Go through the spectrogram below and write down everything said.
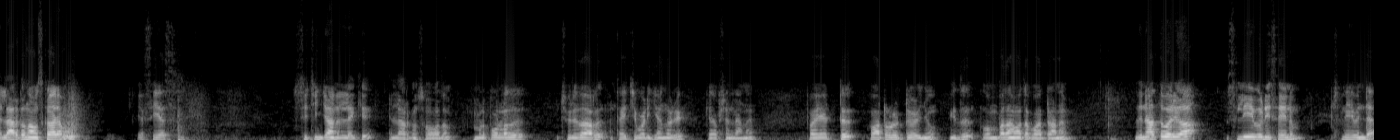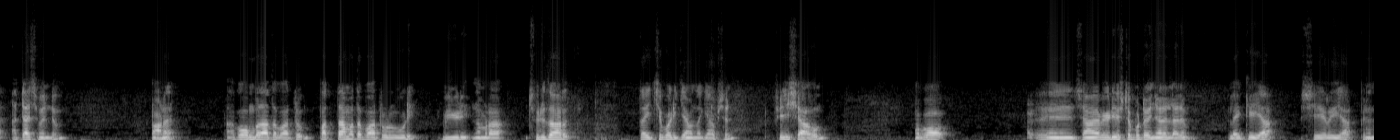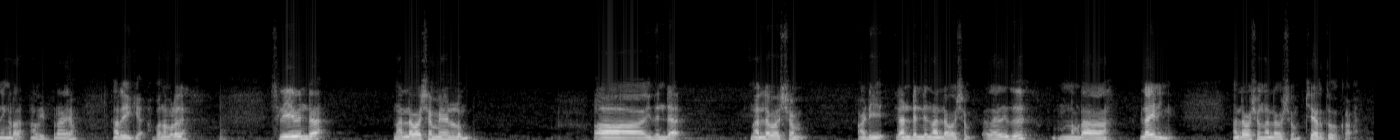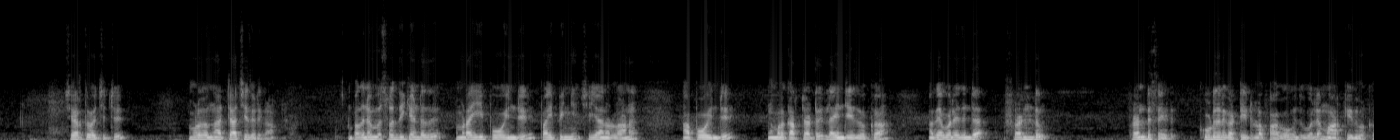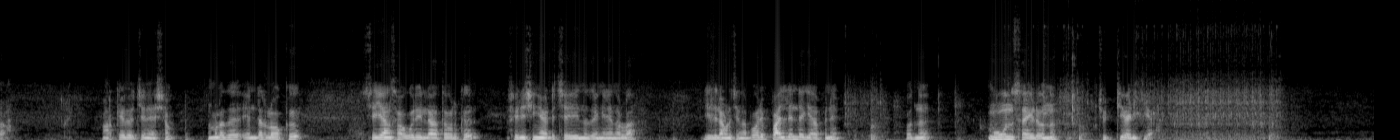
എല്ലാവർക്കും നമസ്കാരം. S C S stitching ചാനലിലേക്ക് എല്ലാവർക്കും സ്വാഗതം. നമ്മളിപ്പോൾ ഉള്ളത് ചുരിദാർ തയ്ച്ച് പഠിക്കാമെന്നൊരു ക്യാപ്ഷനിലാണ്. ഇപ്പോൾ എട്ട് പാർട്ടുകൾ ഇട്ട് കഴിഞ്ഞു. ഇത് ഒമ്പതാമത്തെ പാർട്ടാണ്. ഇതിനകത്ത് വരിക സ്ലീവ് ഡിസൈനും സ്ലീവിന്റെ അറ്റാച്ച്മെന്റും ആണ്. അപ്പോൾ ഒമ്പതാമത്തെ പാർട്ടും പത്താമത്തെ പാർട്ടോടുകൂടി വീടി നമ്മുടെ ചുരിദാർ തയ്ച്ച് പഠിക്കാമെന്ന ക്യാപ്ഷൻ ഫിനിഷ് ആകും അപ്പോൾ വീഡിയോ ഇഷ്ടപ്പെട്ടു കഴിഞ്ഞാൽ എല്ലാവരും ലൈക്ക് ചെയ്യുക ഷെയർ ചെയ്യുക പിന്നെ നിങ്ങളുടെ അഭിപ്രായം അറിയിക്കുക. അപ്പോൾ നമ്മൾ സ്ലീവിന്റെ നല്ല വശം മേളിലും ഇതിന്റെ നല്ല വശം അടി രണ്ടിന്റെ നല്ല വശം അതായത് ഇത് നമ്മുടെ ലൈനിങ് നല്ല വശം നല്ല വശം ചേർത്ത് വെക്കുക. ചേർത്ത് വെച്ചിട്ട് നമ്മളിതൊന്ന് അറ്റാച്ച് ചെയ്തെടുക്കണം. അപ്പോൾ അതിനുമുമ്പ് ശ്രദ്ധിക്കേണ്ടത് നമ്മുടെ ഈ പോയിന്റ് പൈപ്പിങ് ചെയ്യാനുള്ളതാണ്. ആ പോയിന്റ് നമ്മൾ കറക്റ്റായിട്ട് ലൈൻ ചെയ്ത് വെക്കുക. അതേപോലെ ഇതിന്റെ ഫ്രണ്ടും ഫ്രണ്ട് സൈഡ് കൂടുതൽ കട്ടിയിട്ടുള്ള ഭാഗവും ഇതുപോലെ മാർക്ക് ചെയ്ത് വെക്കുക. മാർക്ക് ചെയ്ത് വെച്ചതിന് ശേഷം നമ്മളത് എന്റർലോക്ക് ചെയ്യാൻ സൗകര്യമില്ലാത്തവർക്ക് ഫിനിഷിംഗ് ആയിട്ട് ചെയ്യുന്നത് എങ്ങനെയാണെന്നുള്ള രീതിയിലാണ് നമ്മൾ ചെയ്യുന്നത്. അപ്പോൾ ഒരു പല്ലിന്റെ ഗ്യാപ്പിന് ഒന്ന് മൂന്ന് സൈഡ് ഒന്ന് ചുറ്റി അടിക്കുക.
